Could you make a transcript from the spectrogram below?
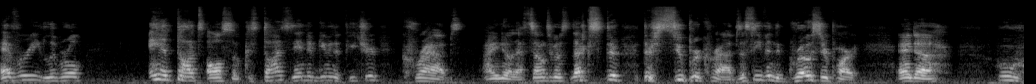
every liberal and Dots also, because thoughts they end up giving the future crabs. I know that sounds gross. That's they're, they're super crabs. That's even the grosser part. And uh, whew.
